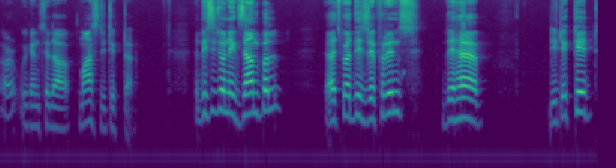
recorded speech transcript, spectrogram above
or we can say the mass detector. This is one example as per this reference they have detected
